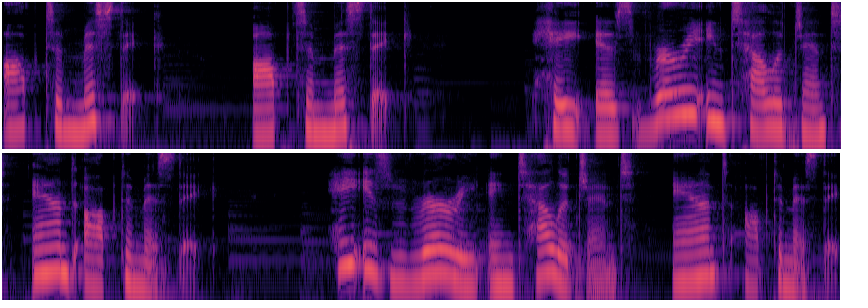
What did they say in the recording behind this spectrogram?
optimistic，optimistic。He is very intelligent and optimistic. He is very intelligent and optimistic.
